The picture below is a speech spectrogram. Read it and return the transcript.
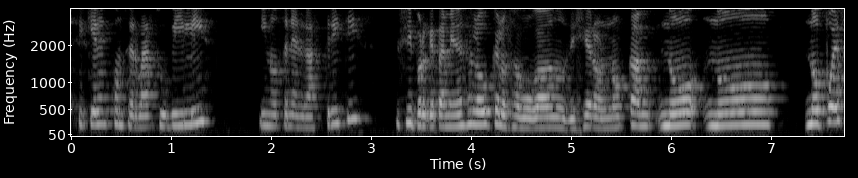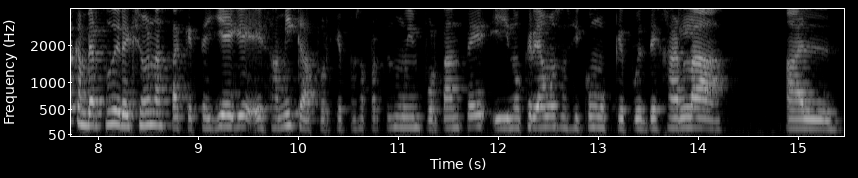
si quieren conservar su bilis y no tener gastritis, Sí, porque también es algo que los abogados nos dijeron, no, no, no, no puedes cambiar tu dirección hasta que te llegue esa mica, porque pues aparte es muy importante y no queríamos así como que pues dejarla al,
